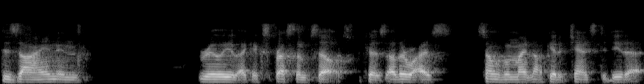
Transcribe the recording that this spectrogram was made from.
design and really like express themselves because otherwise some of them might not get a chance to do that.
